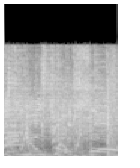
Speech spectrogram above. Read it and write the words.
then you go far.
